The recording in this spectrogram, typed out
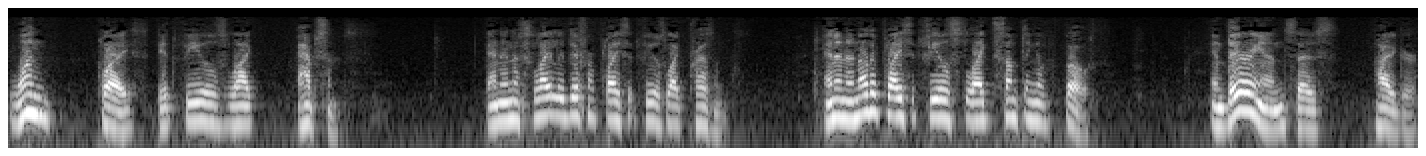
one place, it feels like absence. And in a slightly different place, it feels like presence. And in another place, it feels like something of both. And therein, says Heidegger,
